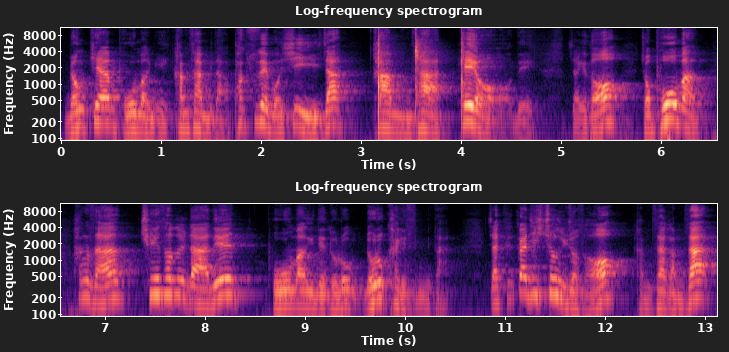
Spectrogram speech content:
명쾌한 보호망리 감사합니다. 박수 세번 시작. 감사해요. 네. 자, 그래서 저 보호망 항상 최선을 다하는 보호망이 되도록 노력하겠습니다. 자, 끝까지 시청해 주셔서 감사 감사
